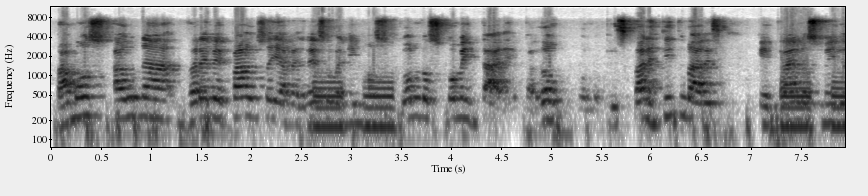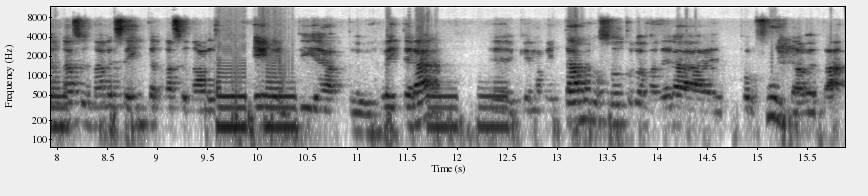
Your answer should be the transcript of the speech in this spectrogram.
Vamos a una breve pausa y a regreso venimos con los comentarios, perdón, con los principales titulares que traen los medios nacionales e internacionales en el día de hoy. Reiterar eh, que lamentamos nosotros de manera eh, profunda, ¿verdad?,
